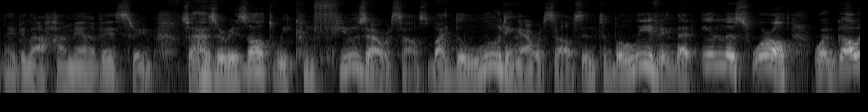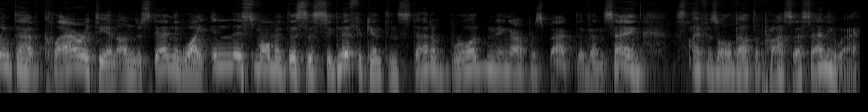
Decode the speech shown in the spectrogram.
Maybe la'achar me'a ve'esrim. So as a result, we confuse ourselves by deluding ourselves into believing that in this world we're going to have clarity and understanding why in this moment this is significant instead of broadening our perspective and saying this life is all about the process anyway.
